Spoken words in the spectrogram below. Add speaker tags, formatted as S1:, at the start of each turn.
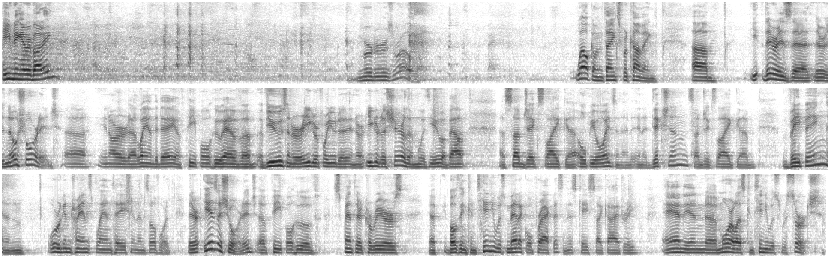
S1: Evening, everybody. Murderers Row. Welcome thanks for coming. Um, there is, uh, there is no shortage uh, in our uh, land today of people who have uh, views and are eager for you to and are eager to share them with you about uh, subjects like uh, opioids and, and, addiction, subjects like vaping and organ transplantation and so forth. There is a shortage of people who have spent their careers uh, both in continuous medical practice, in this case psychiatry, and in uh, more or less continuous research,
